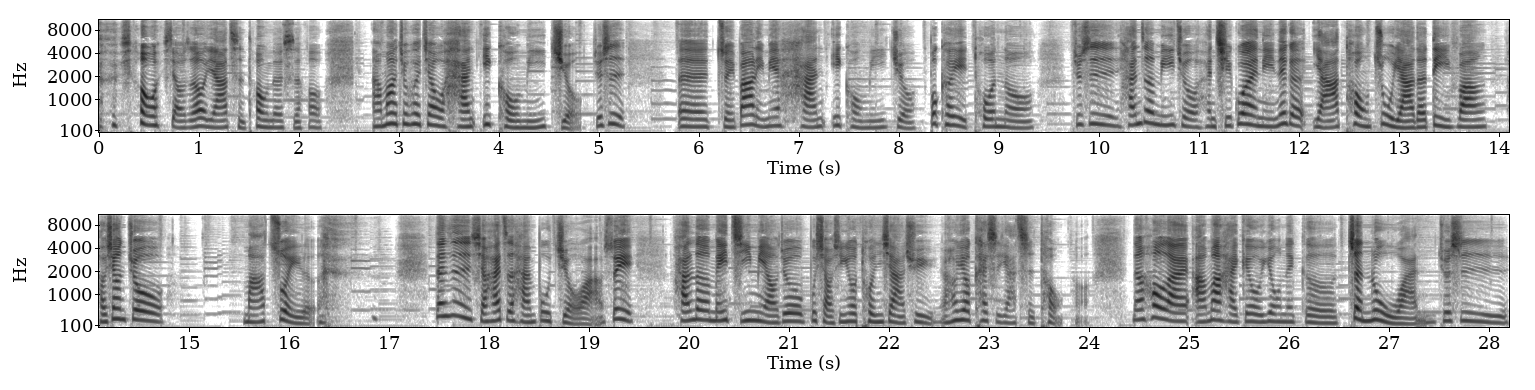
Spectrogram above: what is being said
像我小时候牙齿痛的时候，阿妈就会叫我含一口米酒，就是呃嘴巴里面含一口米酒，不可以吞哦。就是含着米酒，很奇怪，你那个牙痛蛀牙的地方好像就麻醉了。但是小孩子含不久啊，所以。含了没几秒就不小心又吞下去，然后又开始牙齿痛啊。那后来阿妈还给我用那个正露丸，就是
